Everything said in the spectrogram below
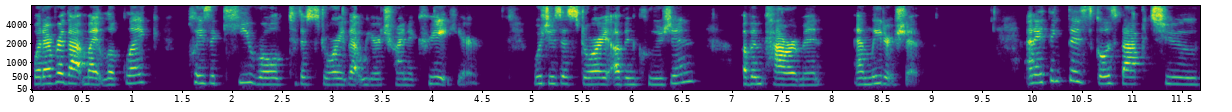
whatever that might look like, plays a key role to the story that we are trying to create here, which is a story of inclusion, of empowerment, and leadership. And I think this goes back to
